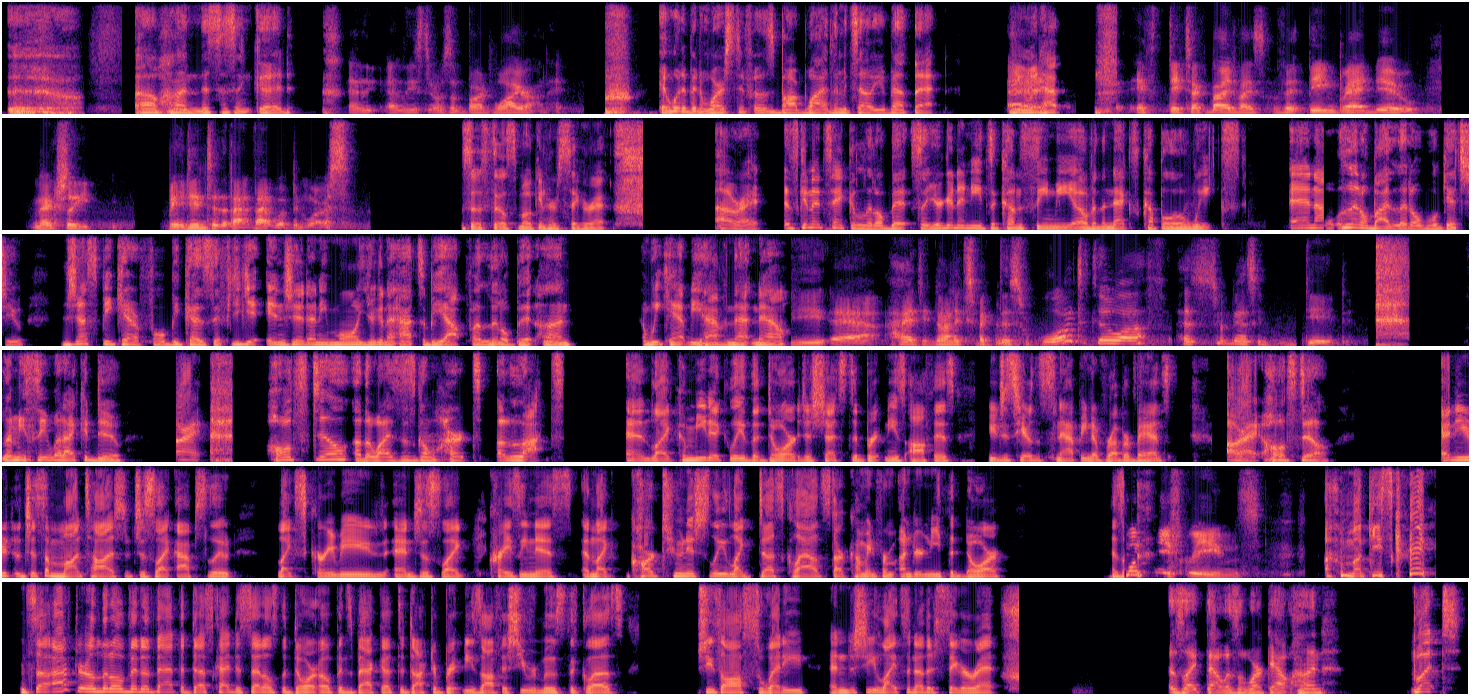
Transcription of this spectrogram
Oh hun this isn't good At, at least there was a barbed wire on it. It would have been worse if it was barbed wire. Let me tell you about that. You would have. If they took my advice of it being brand new and actually made into the bat, that would have been worse. So, still smoking her cigarette. All right. It's going to take a little bit. So, you're going to need to come see me over the next couple of weeks. And I, little by little, we'll get you. Just be careful because if you get injured anymore, you're going to have to be out for a little bit, hun. And we can't be having that now. Yeah, I did not expect this war to go off as soon as it did. Let me see what I could do. All right. Hold still, otherwise this is gonna hurt a lot. And like comedically, the door just shuts to Brittany's office. You just hear the snapping of rubber bands. All right, hold still. And you just a montage of just like absolute like screaming and just like craziness and like cartoonishly like dust clouds start coming from underneath the door. Like Monkey screams. a monkey scream. And so after a little bit of that, the dust kind of settles. The door opens back up to Dr. Brittany's office. She removes the gloves. She's all sweaty and she lights another cigarette. It's like, that was a workout, hun. But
